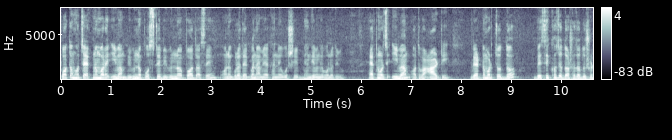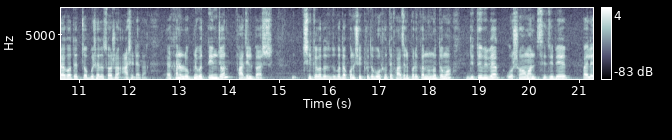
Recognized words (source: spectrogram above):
প্রথম হচ্ছে এক নম্বরে ইমাম। বিভিন্ন পোস্টে বিভিন্ন পদ আছে, অনেকগুলো দেখবেন, আমি এখানে অবশ্যই ভেঙে ভেঙে বলে দিব। এক নম্বর হচ্ছে ইমাম অথবা আরটি। গ্রেড নম্বর চোদ্দ বেসিক হচ্ছে দশ হাজার দুশো টাকা হতে চব্বিশ হাজার ছশো আশি টাকা। এখানে লোক নেবে তিনজন, ফাজিল পাস। শিক্ষাগত যোগ্যতা কোন স্বীকৃত বোর্ড হতে ফাজিল পরীক্ষা ন্যূনতম দ্বিতীয় বিভাগ ও সমান সিজিপিএ পাইলে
